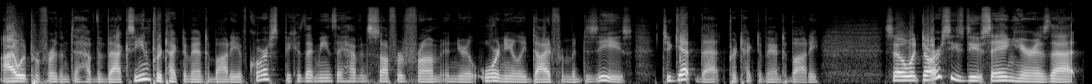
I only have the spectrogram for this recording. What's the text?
I would prefer them to have the vaccine protective antibody, of course, because that means they haven't suffered from and or nearly died from a disease to get that protective antibody. So what Darcy's do, saying here is that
